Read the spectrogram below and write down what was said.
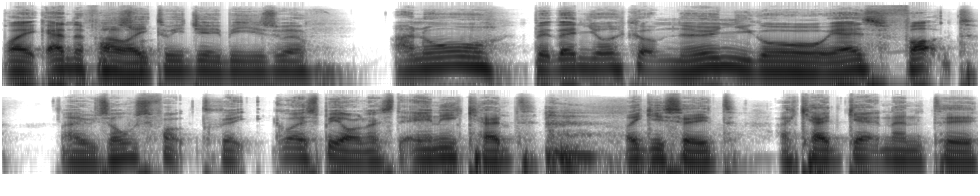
Like in the first. I liked wee JB as well. I know, but then you look at him now and you go, he is fucked. I was always fucked. Like, let's be honest, any kid, like you said, a kid getting into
